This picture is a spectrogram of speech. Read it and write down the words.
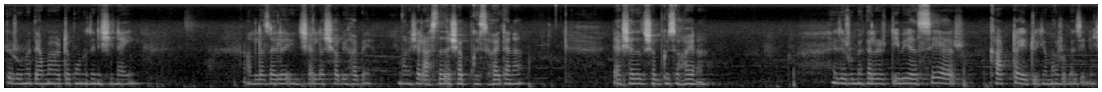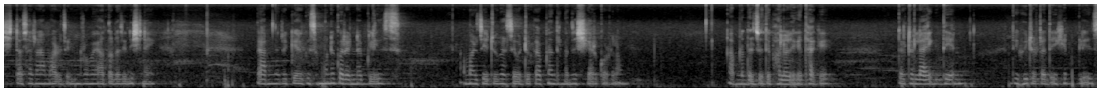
তো রুমে তেমন একটা কোনো জিনিসই নাই। আল্লাহ চাইলে ইনশাল্লাহ সবই হবে। মানুষের আস্তে সব কিছু হয়, তাই না? একসাথে তো সব কিছু হয় না। এই যে রুমে খালি টিভি আছে আর খাটটা এটুকু আমার রুমের জিনিস। তাছাড়া আমার রুমে এতটা জিনিস নেই। তা আপনারা কেউ কিছু মনে করেন না প্লিজ আমার যেটুকু আছে ওইটুকু আপনাদের মাঝে শেয়ার করলাম। আপনাদের যদি ভালো লেগে থাকে, তো একটা লাইক দেন, দিয়ে ভিডিওটা দেখেন প্লিজ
